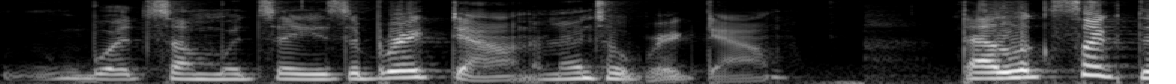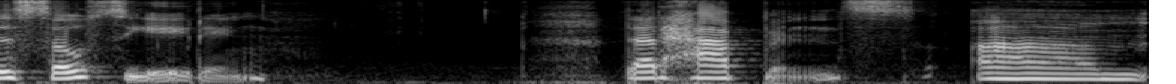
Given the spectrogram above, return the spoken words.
what some would say is a breakdown, a mental breakdown. That looks like dissociating that happens. Um,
